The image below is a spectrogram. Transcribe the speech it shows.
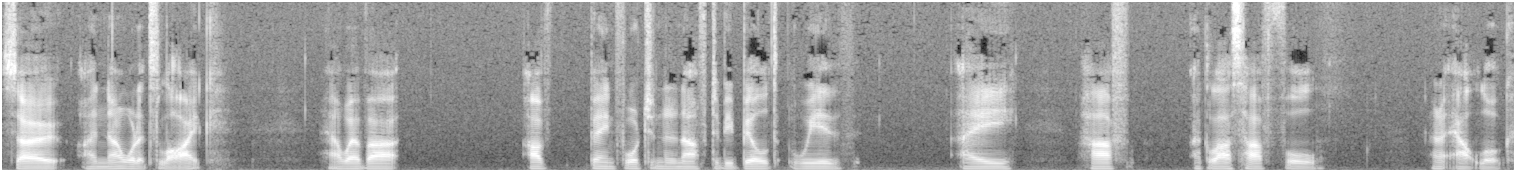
so I know what it's like. However, I've been fortunate enough to be built with a half a glass half full kind of outlook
